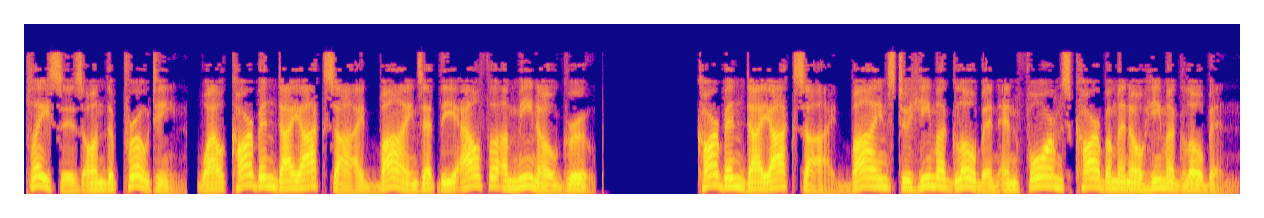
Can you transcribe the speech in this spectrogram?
places on the protein, while carbon dioxide binds at the alpha amino group. Carbon dioxide binds to hemoglobin and forms carbaminohemoglobin.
